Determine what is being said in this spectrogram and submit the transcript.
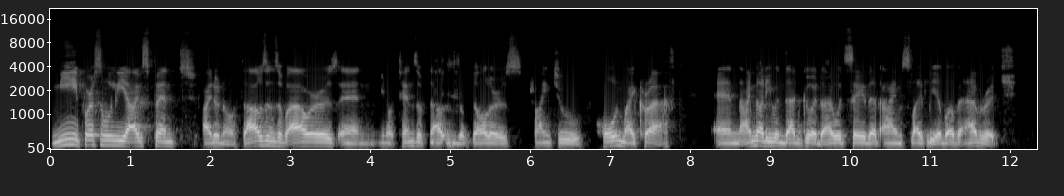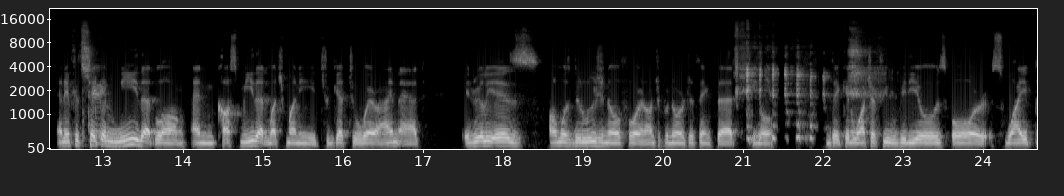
Me personally, I've spent, I don't know, thousands of hours and, you know, tens of 1000s of dollars trying to hone my craft. And I'm not even that good. I would say that I'm slightly above average. And if it's sure. taken me that long and cost me that much money to get to where I'm at, it really is almost delusional for an entrepreneur to think that, you know, they can watch a few videos or swipe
